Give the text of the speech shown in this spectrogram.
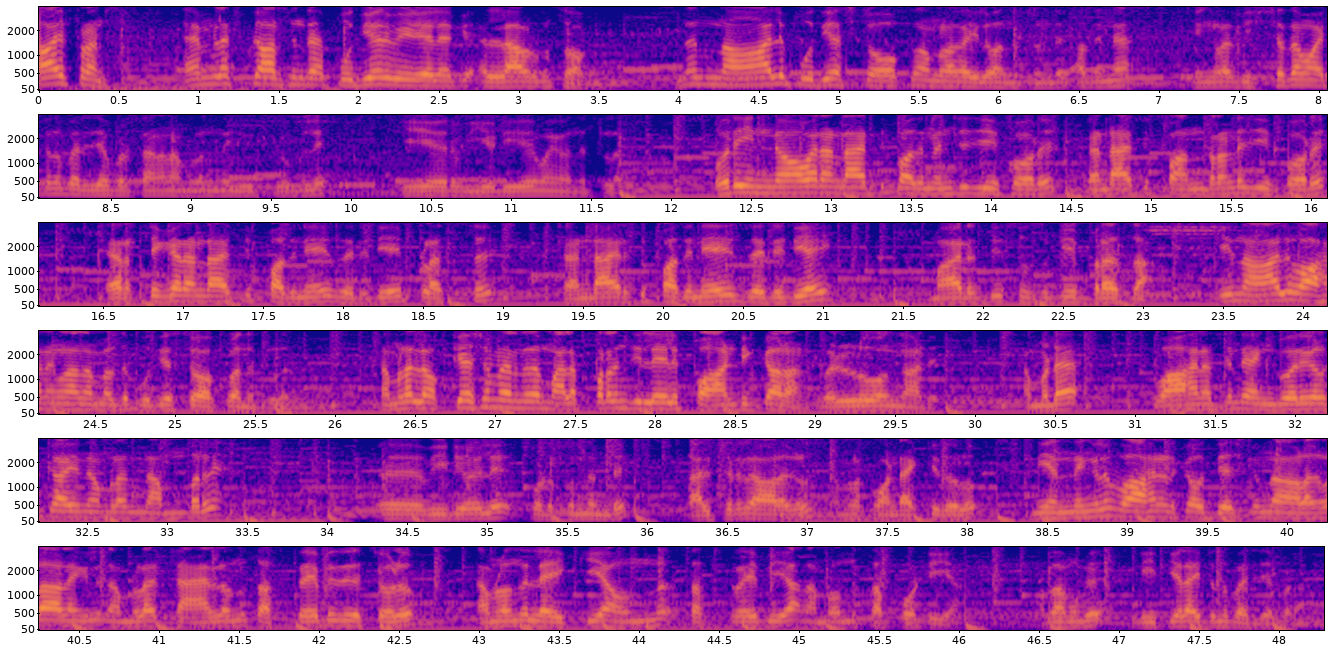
Hi friends M Emlex കാർസിന്റെ പുതിയൊരു വീഡിയോയിലേക്ക് എല്ലാവർക്കും സ്വാഗതം. ഇന്ന് നാല് പുതിയ സ്റ്റോക്ക് നമ്മളെ കയ്യിൽ വന്നിട്ടുണ്ട്. അതിനെ നിങ്ങളെ വിശദമായിട്ടൊന്ന് പരിചയപ്പെടുത്താനാണ് നമ്മളിന്ന് യൂട്യൂബിൽ ഈ ഒരു വീഡിയോയുമായി വന്നിട്ടുള്ളത്. ഒരു ഇന്നോവ രണ്ടായിരത്തി പതിനഞ്ച് ജി ഫോർ രണ്ടായിരത്തി പന്ത്രണ്ട് ജി ഫോർ എർട്ടിക രണ്ടായിരത്തി പതിനേഴ് സെഡ് ഡി ഐ പ്ലസ് രണ്ടായിരത്തി പതിനേഴ് Z D I Maruti Suzuki Brezza ഈ നാല് വാഹനങ്ങളാണ് നമ്മളത് പുതിയ സ്റ്റോക്ക് വന്നിട്ടുള്ളത്. നമ്മളെ ലൊക്കേഷൻ വരുന്നത് മലപ്പുറം ജില്ലയിൽ പാണ്ടിക്കാടാണ് വെള്ളുവങ്ങാട്. നമ്മുടെ വാഹനത്തിന്റെ എൻക്വയറികൾക്കായി നമ്മളെ നമ്പർ വീഡിയോയിൽ കൊടുക്കുന്നുണ്ട്. താല്പര്യമുള്ള ആളുകൾ നമ്മളെ കോൺടാക്ട് ചെയ്തോളൂ. ഇനി എന്തെങ്കിലും വാഹനം എടുക്കാൻ ഉദ്ദേശിക്കുന്ന ആളുകളാണെങ്കിൽ നമ്മളെ ചാനലൊന്ന് സബ്സ്ക്രൈബ് ചെയ്ത് വെച്ചോളൂ. നമ്മളൊന്ന് ലൈക്ക് ചെയ്യുക ഒന്ന് സബ്സ്ക്രൈബ് ചെയ്യുക നമ്മളൊന്ന് സപ്പോർട്ട് ചെയ്യുക. അപ്പോൾ നമുക്ക് ഡീറ്റെയിൽ ആയിട്ടൊന്ന് പരിചയപ്പെടാം.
